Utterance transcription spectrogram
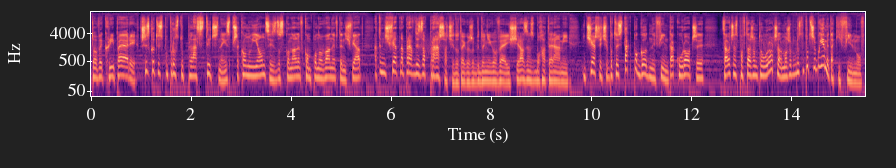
kultowe creepery. Wszystko to jest po prostu plastyczne, jest przekonujące, jest doskonale wkomponowane w ten świat, a ten świat naprawdę zaprasza cię do tego, żeby do niego wejść razem z bohaterami i cieszyć się, bo to jest tak pogodny film, tak uroczy. Cały czas powtarzam to uroczy, ale może po prostu potrzebujemy takich filmów,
